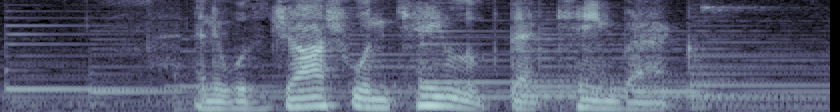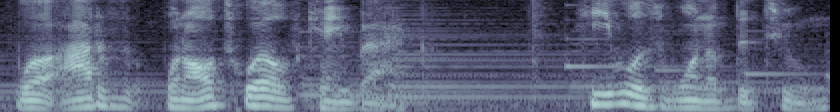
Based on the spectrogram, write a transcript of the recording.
And it was Joshua and Caleb that came back. Well, out of when all 12 came back, he was one of the two.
